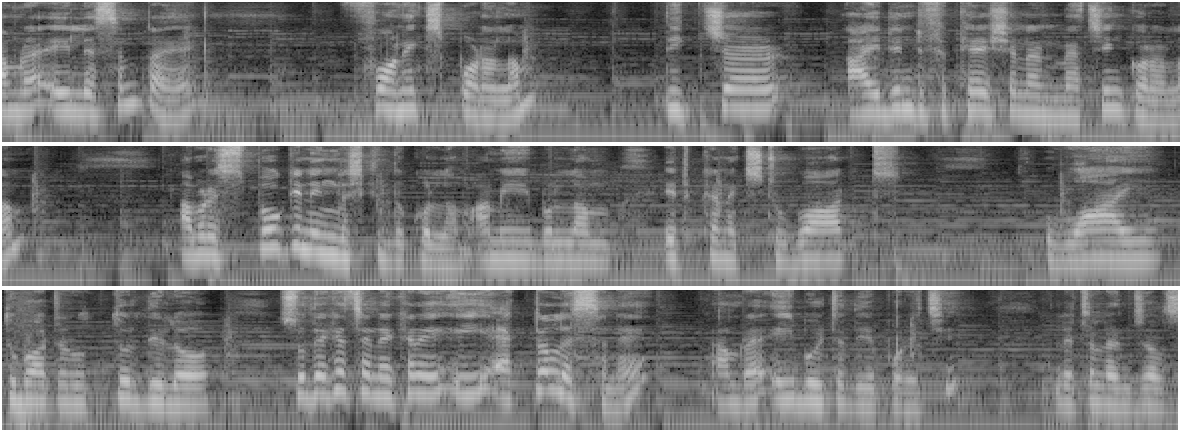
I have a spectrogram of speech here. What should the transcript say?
আমরা এই লেসনটায় ফনিক্স পড়ালাম পিকচার আইডেন্টিফিকেশন অ্যান্ড ম্যাচিং করালাম আবার স্পোকেন ইংলিশ কিন্তু করলাম আমি বললাম it connects to what why তুবাটার উত্তর দিল সো দেখেছেন এখানে এই একটা লেসনে আমরা এই বইটা দিয়ে পড়েছি little angels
